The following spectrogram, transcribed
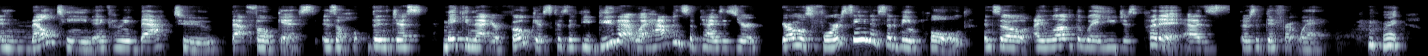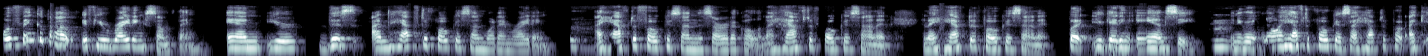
and melting and coming back to that focus is a whole, than just making that your focus. Because if you do that what happens sometimes is you're you're almost forcing instead of being pulled. And so i love the way you just put it as there's a different way right well think about if you're writing something and you're this i have to focus on what i'm writing mm-hmm. i have to focus on this article and i have to focus on it and i have to focus on it but you're getting antsy mm-hmm. and you're going no i have to focus i have to focus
